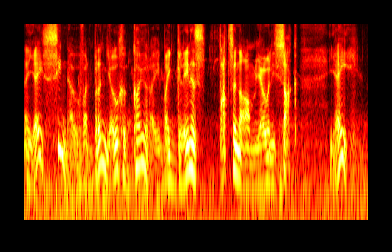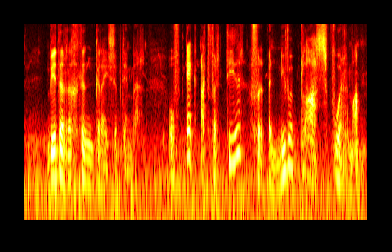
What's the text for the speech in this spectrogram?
En jy sien nou wat bring jou gekuiery by Glennis wat se naam jou in die sak. Jy beter rigting kry September of ek adverteer vir 'n nuwe plaasvoorman.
